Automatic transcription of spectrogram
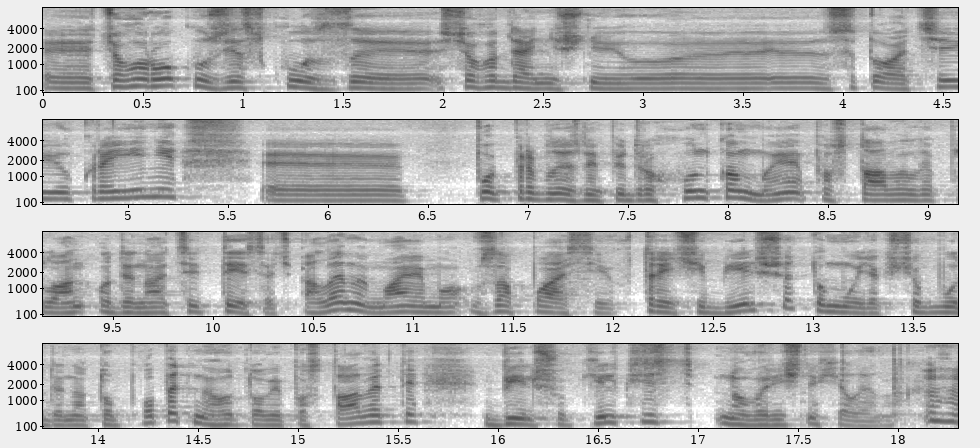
Е, Цього року, у зв'язку з е, сьогоденнішньою е, ситуацією в Україні, е, по приблизним підрахункам ми поставили план 11 тисяч, але ми маємо в запасі втричі більше, тому якщо буде на то попит, ми готові поставити більшу кількість новорічних ялинок. Угу.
